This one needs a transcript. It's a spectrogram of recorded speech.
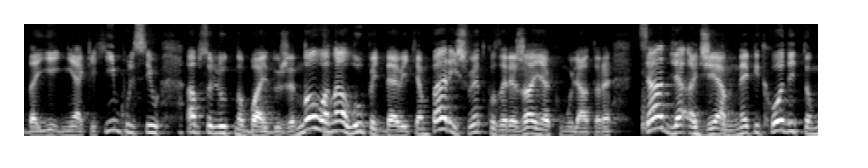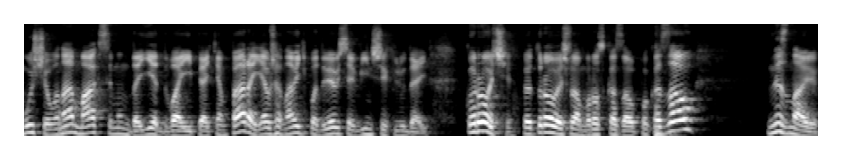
дає ніяких імпульсів, абсолютно байдуже. Но вона лупить 9 ампер і швидко заряджає акумулятори. Ця для AGM не підходить, тому що вона максимум дає 2,5 ампера. Я вже навіть подивився в інших людей. Коротше, Петрович вам розказав, показав. Не знаю,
